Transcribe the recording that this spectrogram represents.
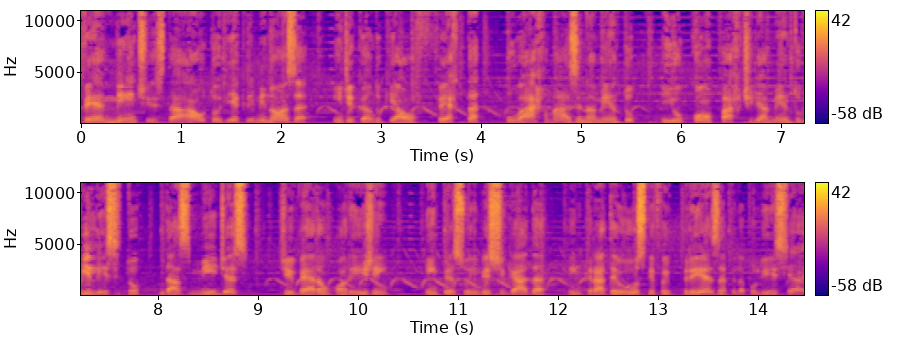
veementes da autoria criminosa, indicando que a oferta, o armazenamento e o compartilhamento ilícito das mídias tiveram origem em pessoa investigada em Crateus, que foi presa pela polícia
